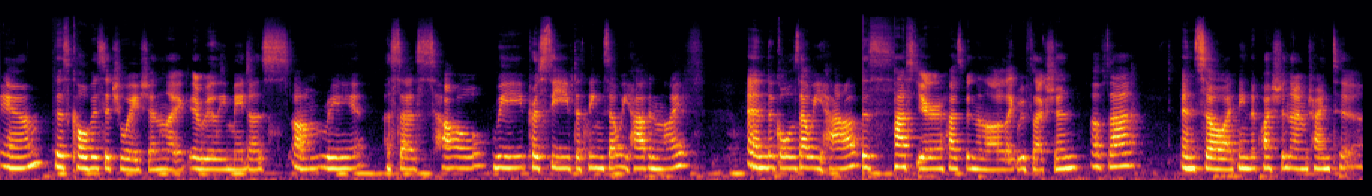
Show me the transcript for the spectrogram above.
am? This COVID situation, like, it really made us um, reassess how we perceive the things that we have in life and the goals that we have. This past year has been a lot of like reflection of that. And so I think the question that I'm trying to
